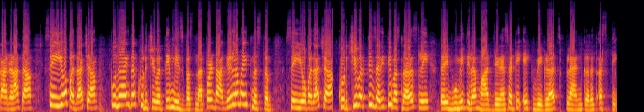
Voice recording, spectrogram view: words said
कारण आता सीईओ पदाच्या पुन्हा एकदा खुर्चीवरती मीच बसणार. पण रागिणीला माहीत नसतं. सीईओ पदाच्या खुर्चीवरती जरी ती बसणार असली तरी भूमी तिला मात देण्यासाठी एक वेगळाच प्लॅन करत असते.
